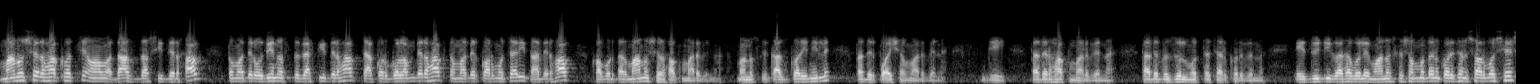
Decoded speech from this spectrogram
মানুষের হক হচ্ছে দাস দাসীদের হক, তোমাদের অধীনস্থ ব্যক্তিদের হক, চাকর গোলামদের হক, তোমাদের কর্মচারী তাদের হক, খবরদার মানুষের হক মারবে না। মানুষকে কাজ করে নিলে তাদের পয়সা মারবে না। জি, তাদের হক মারবে না। তাদের জুল অত্যাচার করবে না। এই দুইটি কথা বলে মানুষকে সম্বোধন করেছেন সর্বশেষ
